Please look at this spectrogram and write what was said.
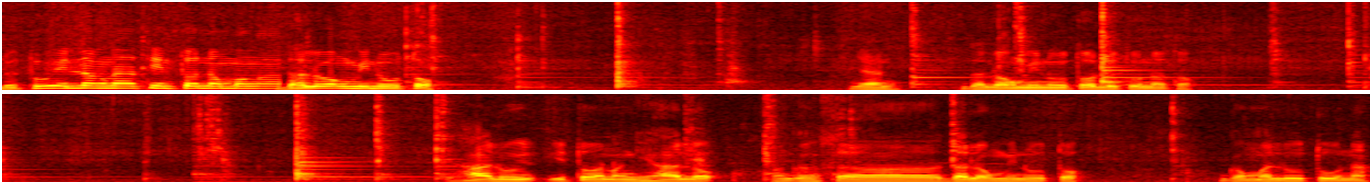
Lutuin lang natin to ng mga dalawang minuto. Yan, dalawang minuto luto na to. Ihalo ito ng ihalo hanggang sa dalawang minuto hanggang maluto na.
